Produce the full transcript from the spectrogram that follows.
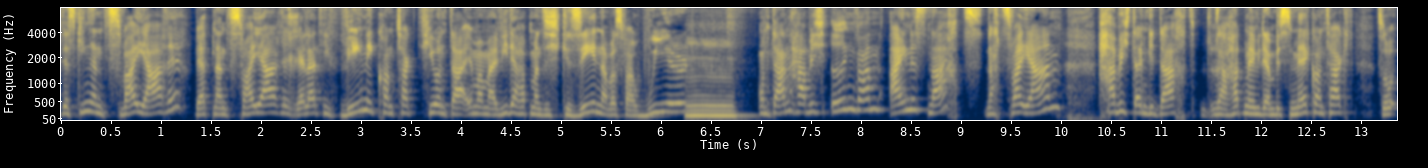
Das ging dann zwei Jahre. Wir hatten dann zwei Jahre relativ wenig Kontakt hier und da immer mal wieder hat man sich gesehen, aber es war weird. Mhm. Und dann habe ich irgendwann eines Nachts, nach zwei Jahren, habe ich dann gedacht, da hatten wir wieder ein bisschen mehr Kontakt. So,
